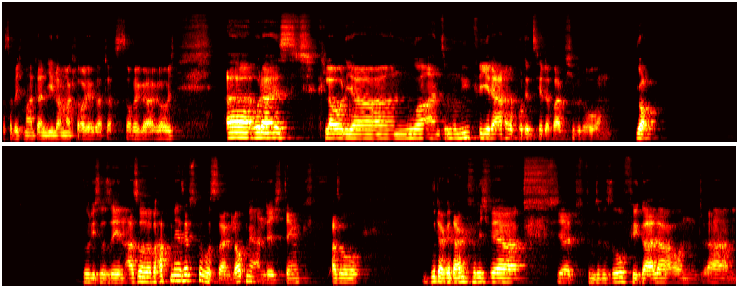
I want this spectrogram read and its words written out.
was habe ich mal Daniela mal Claudia gesagt, das ist auch egal, glaube ich. Äh, oder ist Claudia nur ein Synonym für jede andere potenzielle weibliche Bedrohung? Ja. Würde ich so sehen. Also hab mehr Selbstbewusstsein, glaub mir an dich. Denk, also guter Gedanke für dich wäre, ja, ich bin sowieso viel geiler und ähm,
